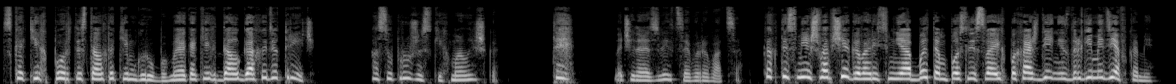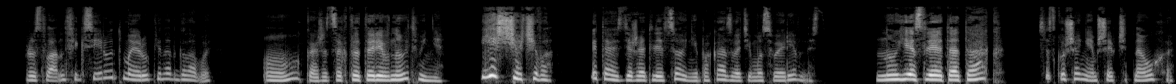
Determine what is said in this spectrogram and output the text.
С каких пор ты стал таким грубым, и о каких долгах идет речь? О супружеских, малышка. Ты... Начинаю злиться и вырываться. «Как ты смеешь вообще говорить мне об этом после своих похождений с другими девками?» Руслан фиксирует мои руки над головой. «О, кажется, кто-то ревнует меня. Еще чего!» Пытаюсь держать лицо и не показывать ему свою ревность. «Ну, если это так...» С искушением шепчет на ухо,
